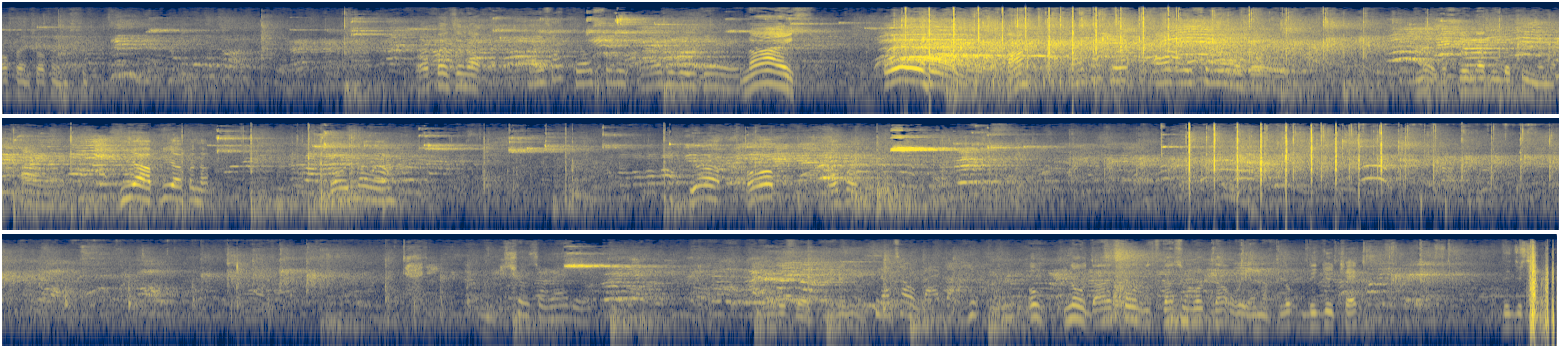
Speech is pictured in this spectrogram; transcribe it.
Offense, offense. Offense enough. Why is that girl sitting all the way there? Nice. Oh! Girl all the they're not in the team. Di up, anak. Going now, yan. Di up. Up. Open. It shows a rabbit. That's how bad that Oh, no, the iPhone, it doesn't work that way, anak. Look, did you check? Did you? Check.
